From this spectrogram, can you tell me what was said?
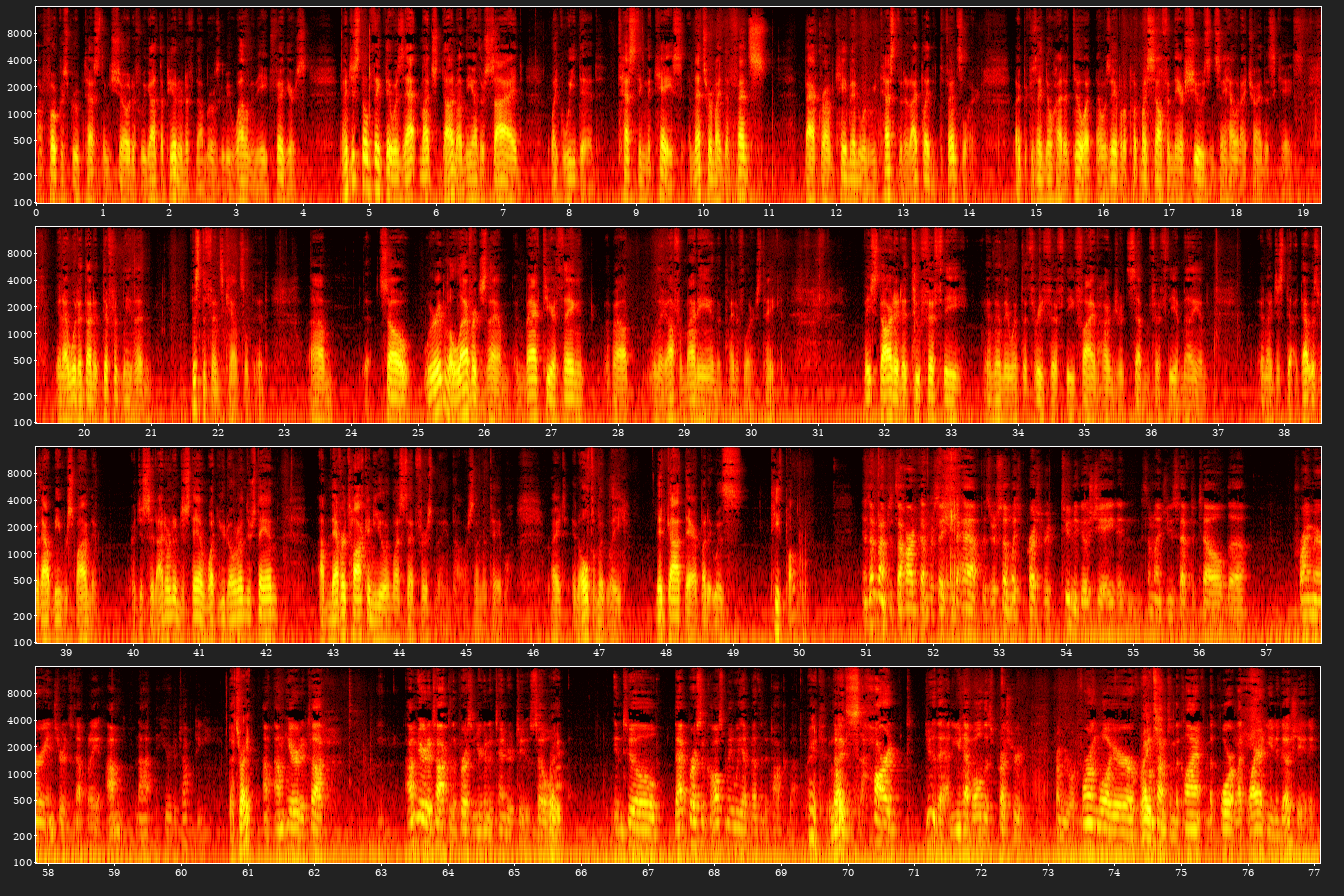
our focus group testing showed if we got the punitive number, it was going to be well into the eight figures. And I just don't think there was that much done on the other side like we did, testing the case. And that's where my defense background came in when we tested it. I played the defense lawyer, right, because I know how to do it. I was able to put myself in their shoes and say, how would I try this case? And I would have done it differently than this defense counsel did. Um, so we were able to leverage them. And back to your thing about when they offer money and the plaintiff lawyers take it. They started at 250 and then they went to 350, 500, 750, a million. And I just, that was without me responding. I just said, I don't understand what you don't understand. I'm never talking to you unless that first million dollars on the table. Right? And ultimately, it got there, but it was teeth pulling. And sometimes it's a hard conversation to have because there's so much pressure to negotiate, and sometimes you just have to tell the primary insurance company, I'm not here to talk to you. That's right. I'm, I'm here to talk. I'm here to talk to the person you're going to tender to. So uh, Right. until that person calls me, we have nothing to talk about. Right. But it's hard to do that, and you have all this pressure from your referring lawyer, Right. sometimes from the client, from the court. Like, why aren't you negotiating?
